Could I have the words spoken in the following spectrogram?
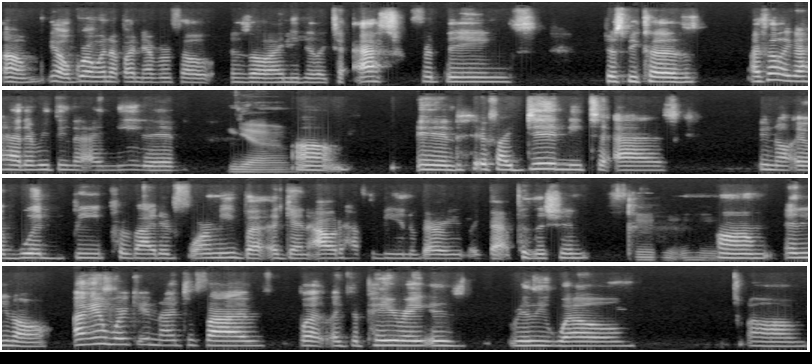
um, you know, growing up, I never felt as though I needed like to ask for things, just because I felt like I had everything that I needed. Yeah. Um, and if I did need to ask, you know, it would be provided for me. But again, I would have to be in a very like that position. Mm-hmm. mm-hmm. Um, and you know, I am working nine to five, but like the pay rate is really well. Um,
